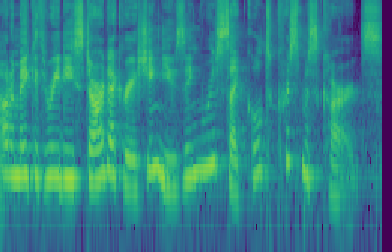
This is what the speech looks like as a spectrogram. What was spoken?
How to make a 3D star decoration using recycled Christmas cards.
